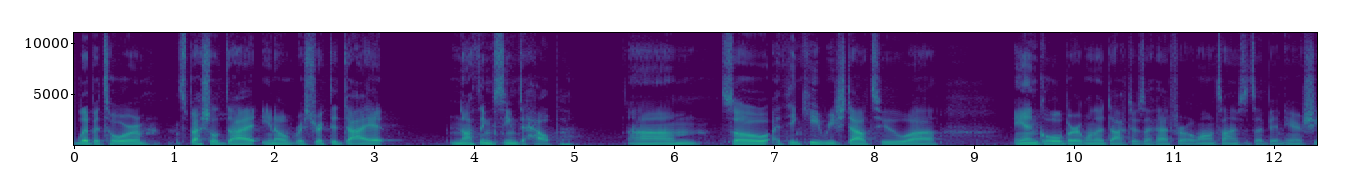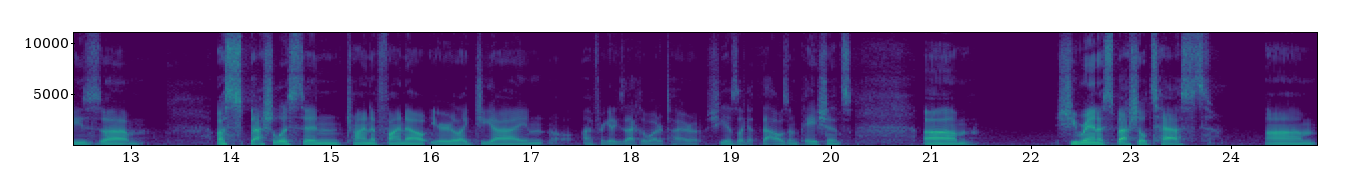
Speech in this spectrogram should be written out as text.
Lipitor, special diet, you know, restricted diet. Nothing seemed to help. Um, so I think he reached out to uh, Ann Goldberg, one of the doctors I've had for a long time since I've been here. She's um, a specialist in trying to find out your like GI and I forget exactly what her title. She has like a thousand patients. Um, she ran a special test, um,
